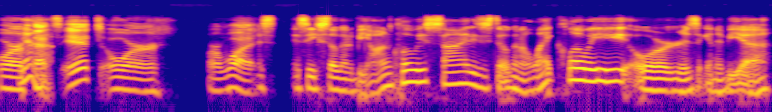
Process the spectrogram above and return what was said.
or if Yeah. that's it, or, or what? is, is he still going to be on Chloe's side? Is he still going to like Chloe, or is it going to be a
